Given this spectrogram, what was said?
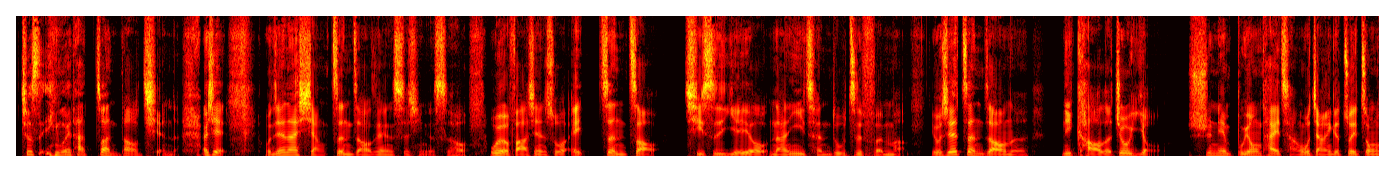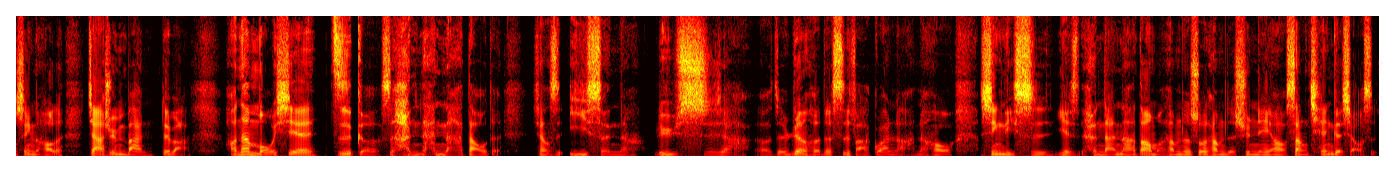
就是因为他赚到钱了。而且我今天在想证照这件事情的时候，我有发现说，哎，证照其实也有难易程度之分嘛。有些证照呢，你考了就有。训练不用太长，我讲一个最中性的，好了，驾训班，对吧？好，那某一些资格是很难拿到的，像是医生啊、律师啊，呃，这任何的司法官啦，然后心理师也是很难拿到嘛。他们都说他们的训练要上千个小时，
